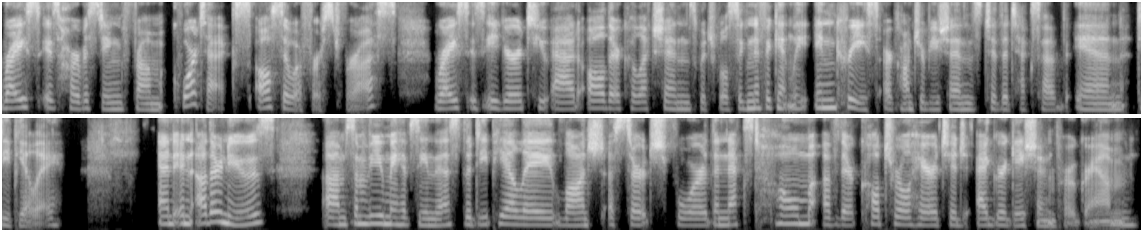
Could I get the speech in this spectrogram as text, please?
Rice is harvesting from Quartex, also a first for us. Rice is eager to add all their collections, which will significantly increase our contributions to the Text Hub in DPLA. And in other news, um, some of you may have seen this. The DPLA launched a search for the next home of their cultural heritage aggregation program.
